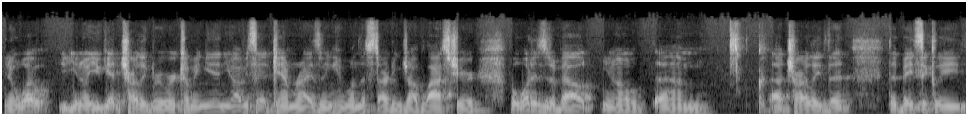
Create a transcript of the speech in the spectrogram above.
You know what? You know you get Charlie Brewer coming in. You obviously had Cam Rising, who won the starting job last year. But what is it about you know um, uh, Charlie that that basically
